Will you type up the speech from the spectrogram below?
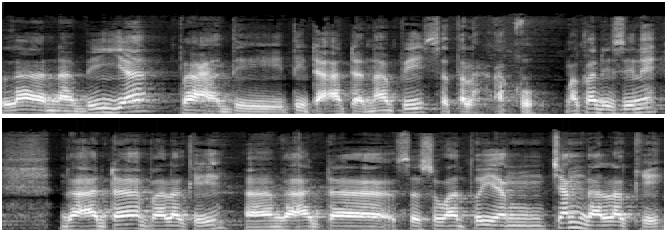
la nabiyya ba'di. Tidak ada nabi setelah aku. Maka di sini nggak ada apa lagi? Eh, nggak ada sesuatu yang janggal lagi.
